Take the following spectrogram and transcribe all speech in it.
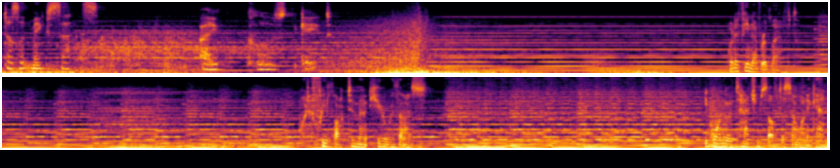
Doesn't make sense. I closed the gate. What if he never left? What if we locked him out here with us? He'd want to attach himself to someone again.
